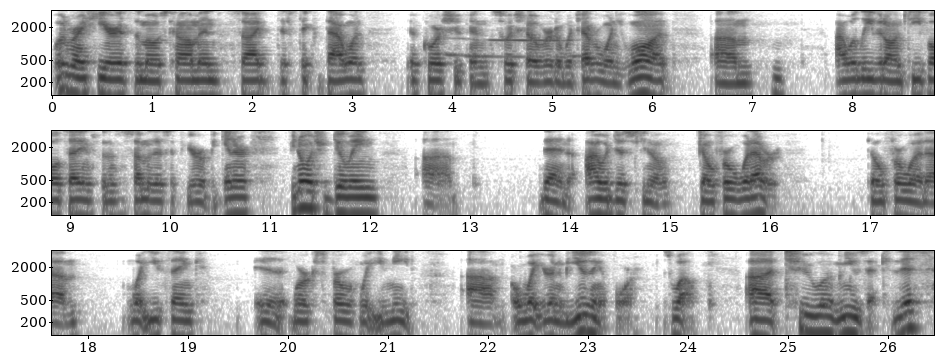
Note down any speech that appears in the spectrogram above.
one right here is the most common, so I just stick with that one. Of course, you can switch it over to whichever one you want. Um, I would leave it on default settings for some of this if you're a beginner. If you know what you're doing, um, then I would just you know go for whatever. Go for what um, what you think it works for what you need um, or what you're going to be using it for as well. Uh, to music. This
